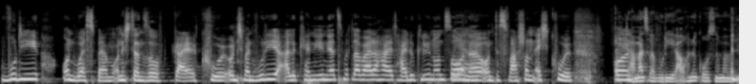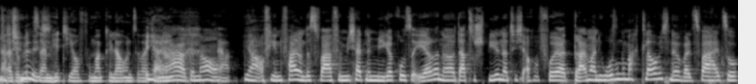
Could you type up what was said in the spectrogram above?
Woody und Westbam. Und ich dann so, geil, cool. Und ich meine, Woody, alle kennen ihn jetzt mittlerweile halt, Heile Glühen und so, ja. ne? Und das war schon echt cool. Ach, damals war Woody auch eine große Nummer mit, also mit seinem Hit hier auf Puma Killer und so weiter. Ja, ne? ja, genau. Ja. ja, auf jeden Fall. Und das war für mich halt eine mega große Ehre, ne, da zu spielen. Natürlich auch vorher dreimal in die Hosen gemacht, glaube ich, ne, weil es war halt so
